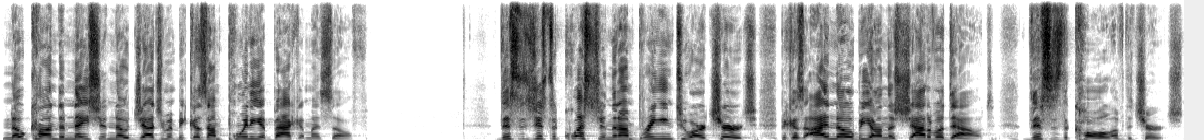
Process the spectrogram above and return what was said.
no condemnation, no judgment, because I'm pointing it back at myself. This is just a question that I'm bringing to our church because I know beyond the shadow of a doubt this is the call of the church.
